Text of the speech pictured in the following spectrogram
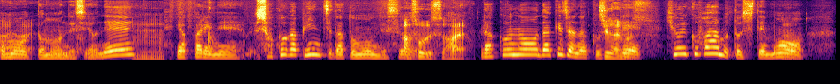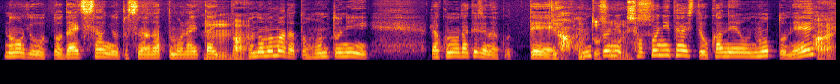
思うと思うんですよね。やっぱりね食がピンチだと思うんです。あそうです。はい。酪農だけじゃなくてす。教育ファームとしても農業と第一産業とつながってもらいたい。うん。はい。このままだと本当に酪農だけじゃなくって本本当に食に対してお金をもっとね、はい。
